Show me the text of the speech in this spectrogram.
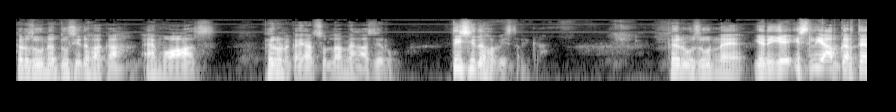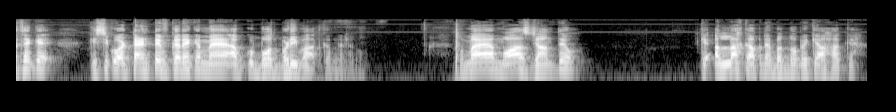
پھر حضور نے دوسری دفعہ کہا، اے معاذ۔ پھر انہوں نے کہا، یا رسول اللہ، میں حاضر ہوں۔ تیسری دفعہ بھی اس طرح کا پھر حضور نے یعنی یہ اس لیے آپ کرتے تھے کہ کسی کو اٹینٹو کریں کہ میں آپ کو بہت بڑی بات کرنے لگوں۔ تو میں، معاذ، جانتے ہو؟ کہ اللہ کا اپنے بندوں پہ کیا حق ہے؟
